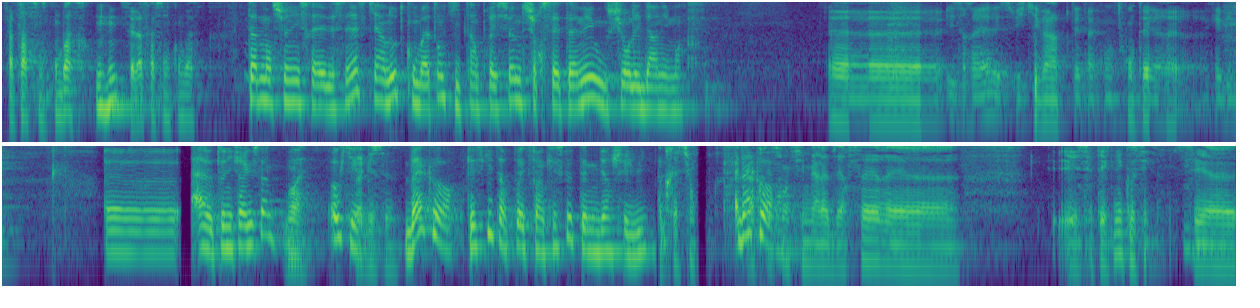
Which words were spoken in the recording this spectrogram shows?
sa façon de combattre, Mhm. c'est la façon de combattre. T'as mentionné Israël et Adesanya, est-ce qu'il y a un autre combattant qui t'impressionne sur cette année ou sur les derniers mois? Euh, Israël est celui qui va peut-être confronter euh, Khabib. euh... ah, Tony Ferguson? Ouais. Ok. Ferguson. D'accord. Qu'est-ce qui Enfin, qu'est-ce que t'aimes bien chez lui? La pression. Ah, d'accord. La pression qu'il met à l'adversaire et, euh, et ses techniques aussi. C'est euh,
